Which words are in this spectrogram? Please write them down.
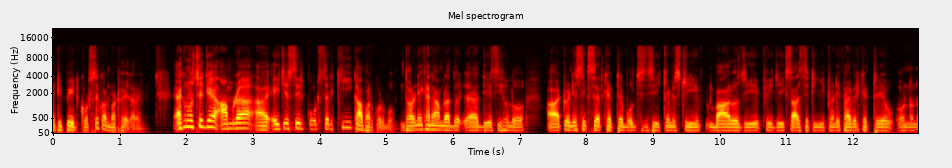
এটি পেইড কোর্সে কনভার্ট হয়ে যাবে। এখন হচ্ছে যে আমরা এইচএসসির কোর্সের কি কাভার করব? ধরেন এখানে আমরা দিয়েছি হলো টোয়েন্টি সিক্স এর ক্ষেত্রে বলতেছি chemistry biology physics ICT twenty five এর ক্ষেত্রে অন্যান্য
